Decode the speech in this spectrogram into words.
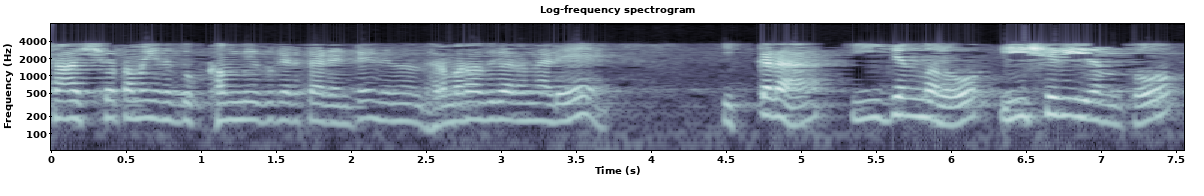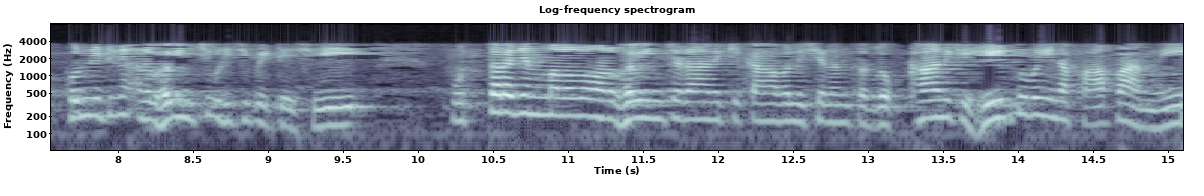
శాశ్వతమైన దుఃఖం వైపు కెడతాడంటే నిన్న ధర్మరాజు గారు అన్నాడే ఇక్కడ ఈ జన్మలో ఈ శరీరంతో కొన్నిటిని అనుభవించి విడిచిపెట్టేసి ఉత్తర జన్మలలో అనుభవించడానికి కావలసినంత దుఃఖానికి హేతువైన పాపాన్ని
